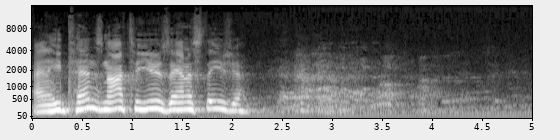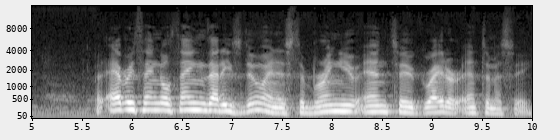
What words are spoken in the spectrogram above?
And He tends not to use anesthesia. But every single thing that He's doing is to bring you into greater intimacy.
